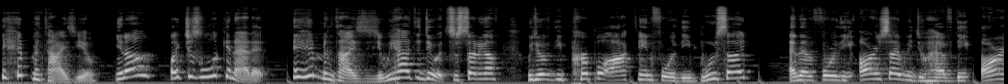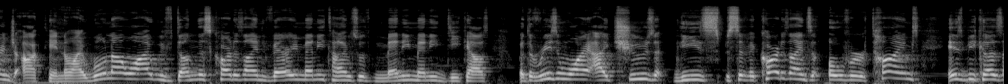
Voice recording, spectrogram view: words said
they hypnotize you. You know? Like just looking at it. It hypnotizes you. We had to do it. So starting off, we do have the purple octane for the blue side. And then for the orange side, we do have the orange octane. Now, I will not lie, we've done this car design very many times with many, many decals. But the reason why I choose these specific car designs over times is because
